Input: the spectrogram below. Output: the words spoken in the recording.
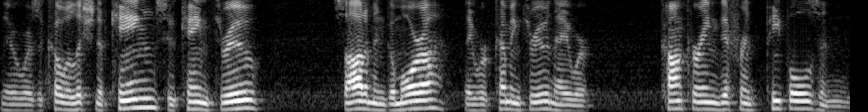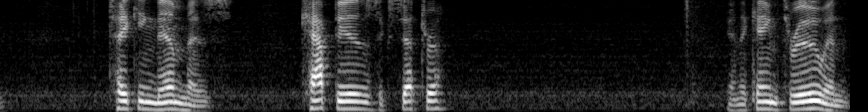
there was a coalition of kings who came through Sodom and Gomorrah. They were coming through and they were conquering different peoples and taking them as captives, etc. And they came through and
